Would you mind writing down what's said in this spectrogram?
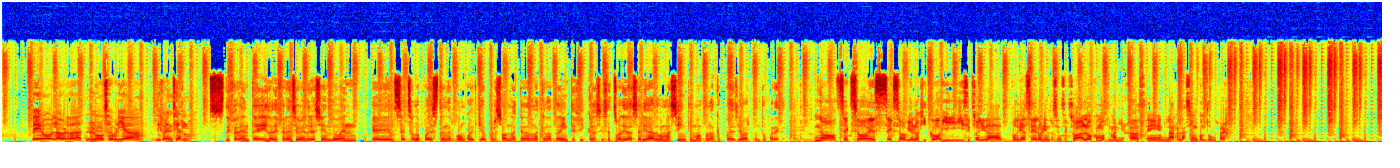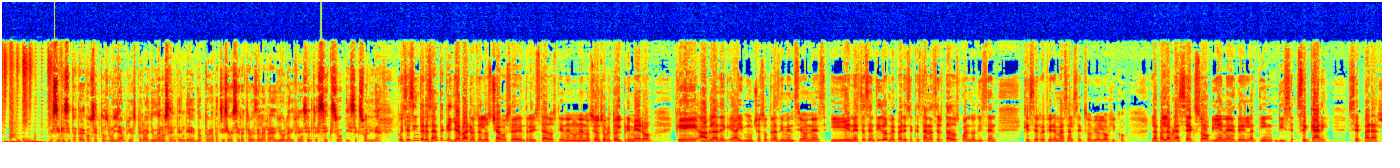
pero la verdad no sabría diferenciarlo. Es diferente y la diferencia vendría siendo en que el sexo lo puedes tener con cualquier persona que en la que no te identificas y sexualidad sería algo más íntimo con lo que puedes llevar con tu pareja. No, sexo es sexo biológico y sexualidad podría ser orientación sexual o cómo te manejas en la relación con tu pareja. Pues sé que se trata de conceptos muy amplios, pero ayúdanos a entender, doctora Patricia Becerra, a través de la radio, la diferencia entre sexo y sexualidad. Pues es interesante que ya varios de los chavos eh, entrevistados tienen una noción, sobre todo el primero, que habla de que hay muchas otras dimensiones y en este sentido me parece que están acertados cuando dicen que se refiere más al sexo biológico. La palabra sexo viene del latín dice secare, separar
